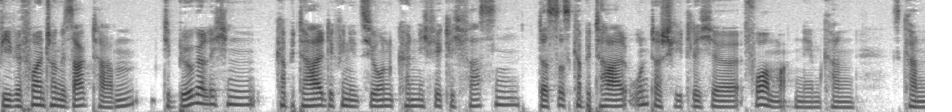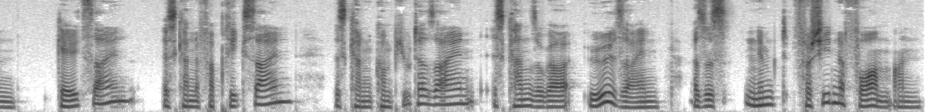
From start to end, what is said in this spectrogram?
Wie wir vorhin schon gesagt haben, die bürgerlichen Kapitaldefinitionen können nicht wirklich fassen, dass das Kapital unterschiedliche Formen annehmen kann. Es kann Geld sein, es kann eine Fabrik sein, es kann Computer sein, es kann sogar Öl sein. Also es nimmt verschiedene Formen an.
